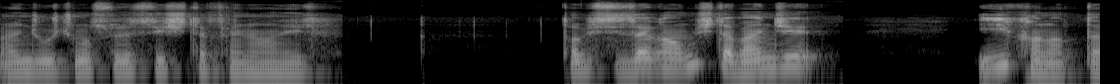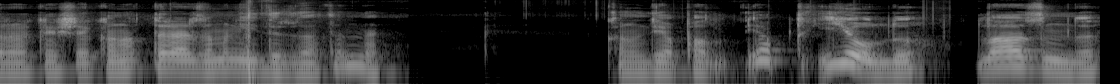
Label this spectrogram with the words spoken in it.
Bence uçma süresi hiç de fena değil. Tabi size kalmış da bence iyi kanatlar arkadaşlar. Kanatlar her zaman iyidir zaten de. Kanadı yapalım. Yaptık iyi oldu. Lazımdı.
